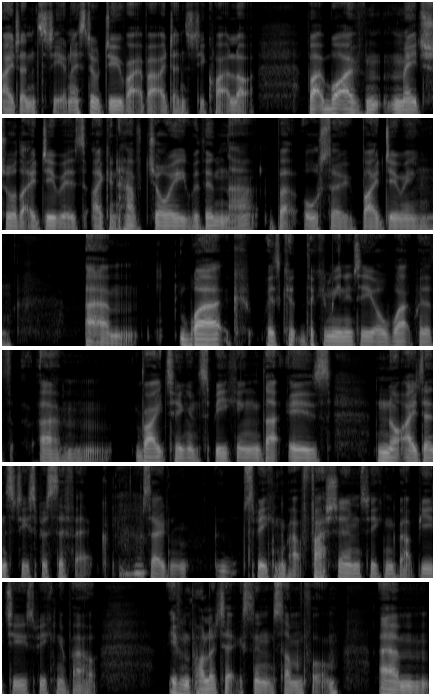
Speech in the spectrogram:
identity, and I still do write about identity quite a lot. But what I've made sure that I do is I can have joy within that, but also by doing um, work with co- the community or work with um, writing and speaking that is not identity specific. So, speaking about fashion, speaking about beauty, speaking about even politics in some form, um,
